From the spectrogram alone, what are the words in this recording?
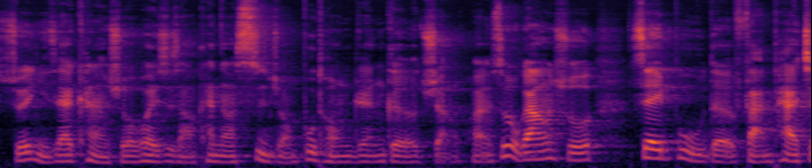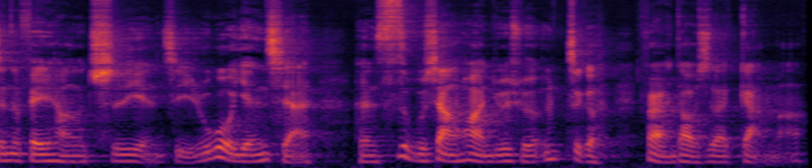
所以你在看的时候会至少看到四种不同人格的转换。所以我刚刚说这一部的反派真的非常的吃演技，如果演起来很四不像的话，你就会觉得嗯，这个犯人到底是在干嘛？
